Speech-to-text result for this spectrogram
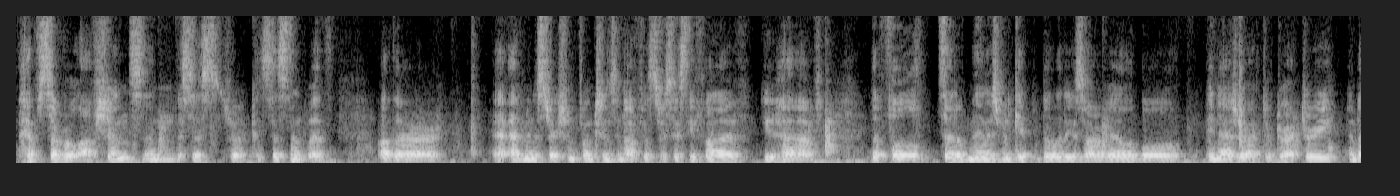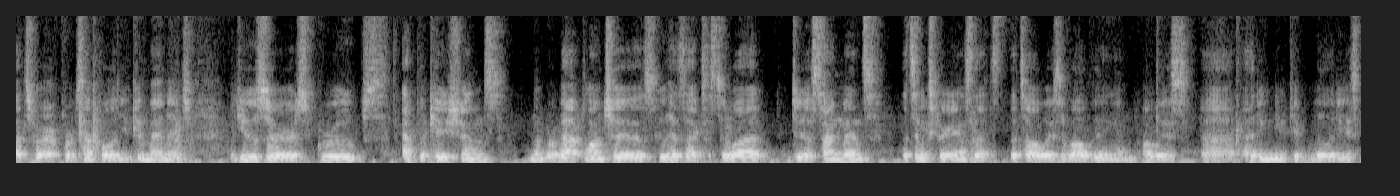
have several options, and this is sort of consistent with other administration functions in Office 365. You have the full set of management capabilities are available in Azure Active Directory, and that's where, for example, you can manage users, groups, applications, number of app launches, who has access to what, do assignments. That's an experience that's that's always evolving and always uh, adding new capabilities.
